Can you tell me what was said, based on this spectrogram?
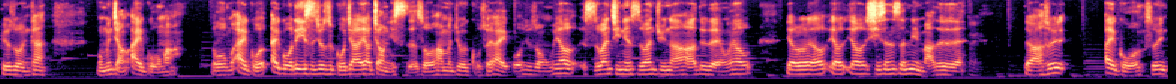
比如说你看，我们讲爱国嘛。我们爱国，爱国的意思就是国家要叫你死的时候，他们就会鼓吹爱国，就说我们要十万青年十万军啊，对不对？我们要要要要要牺牲生命嘛，对不对？对，对啊，所以爱国，所以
